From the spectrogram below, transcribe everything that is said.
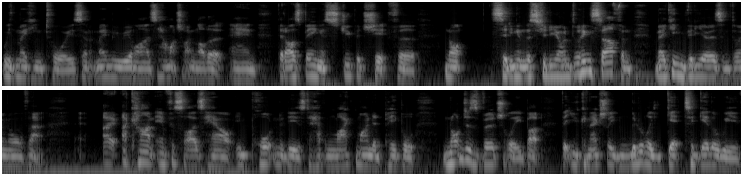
with making toys, and it made me realize how much I love it, and that I was being a stupid shit for not sitting in the studio and doing stuff and making videos and doing all of that. I, I can't emphasize how important it is to have like minded people, not just virtually, but that you can actually literally get together with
